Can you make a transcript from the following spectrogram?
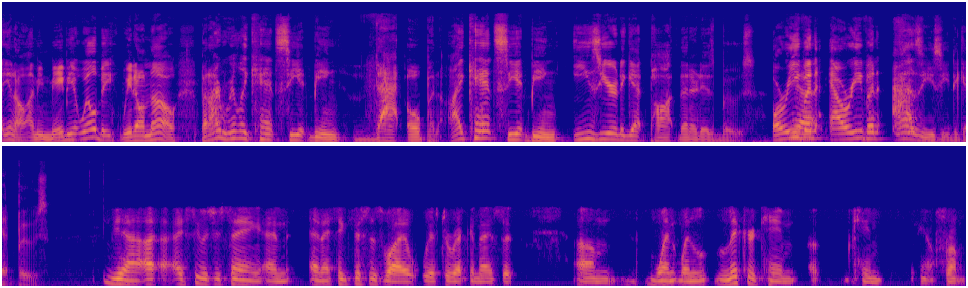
you know, I mean, maybe it will be. We don't know. But I really can't see it being that open. I can't see it being easier to get pot than it is booze, or even, or even as easy to get booze. Yeah, I, I see what you're saying, and and I think this is why we have to recognize that um, when when liquor came uh, came you know from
